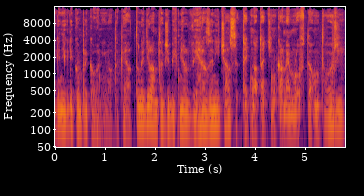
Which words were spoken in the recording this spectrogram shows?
někdy komplikovaný. No. Tak já to nedělám tak, že bych měl vyhrazený čas, teď na tatínka nemluvte, on tvoří.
